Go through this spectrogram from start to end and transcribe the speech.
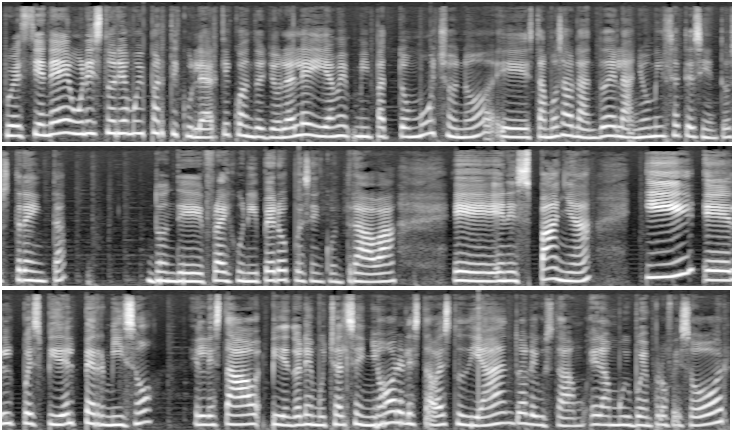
pues tiene una historia muy particular que cuando yo la leía me, impactó mucho, ¿no? Eh, estamos hablando del año 1730, donde Fray Junípero pues se encontraba eh, en España y él pues pide el permiso él estaba pidiéndole mucho al Señor, él estaba estudiando, le gustaba, era muy buen profesor,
